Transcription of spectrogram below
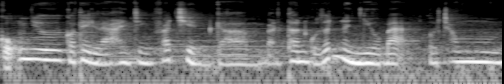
cũng như có thể là hành trình phát triển cả bản thân của rất là nhiều bạn ở trong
